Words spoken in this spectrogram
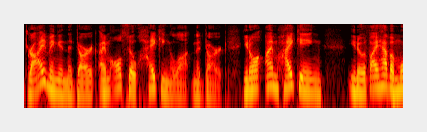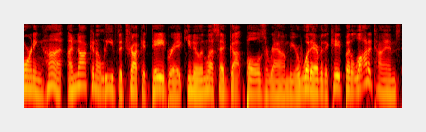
driving in the dark, I'm also hiking a lot in the dark. You know, I'm hiking you know, if I have a morning hunt, I'm not going to leave the truck at daybreak, you know, unless I've got bulls around me or whatever the case. But a lot of times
